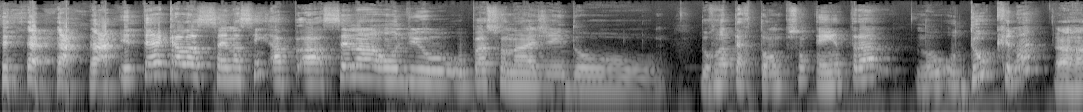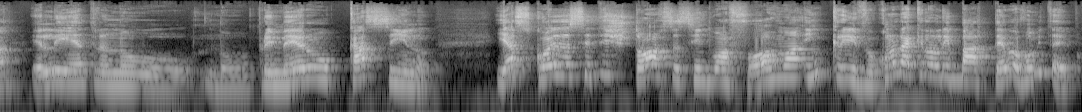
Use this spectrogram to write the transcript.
e tem aquela cena assim, a, a cena onde o, o personagem do, do Hunter Thompson entra no. O Duke, né? Ele entra no, no primeiro cassino. E as coisas se distorcem assim de uma forma incrível. Quando aquilo ali bateu, eu vomitei, pô.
